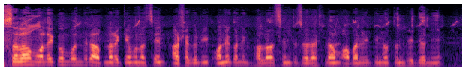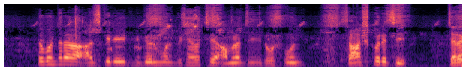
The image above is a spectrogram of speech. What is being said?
আসসালামু আলাইকুম বন্ধুরা, আপনারা কেমন আছেন? আশা করি অনেক অনেক ভালো আছেন। তো চলে আসলাম আবার একটি নতুন ভিডিও নিয়ে। তো বন্ধুরা, আজকের এই ভিডিওর মূল বিষয় হচ্ছে আমরা যে রসুন চাষ করেছি, যারা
